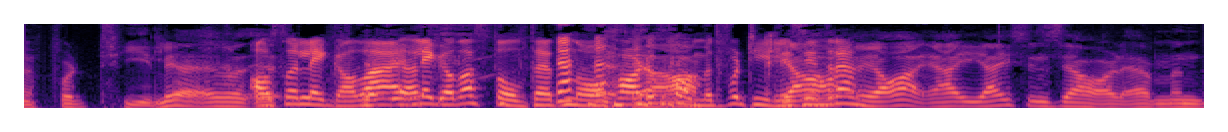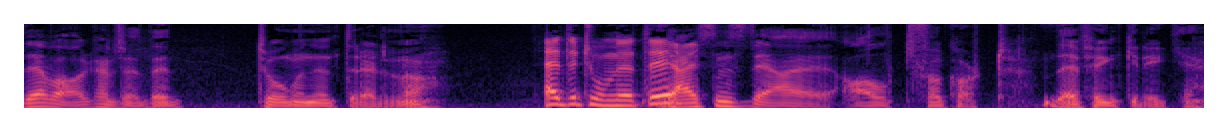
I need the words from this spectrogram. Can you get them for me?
med for tidlig. Altså, legg av deg- legg av deg stoltheten nå. Har du kommet for tidlig, ja, Sindre? Ja, jeg, jeg syns jeg har det, men det var kanskje etter to minutter eller noe. Etter to minutter? Jeg syns det er altfor kort. Det funker ikke.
